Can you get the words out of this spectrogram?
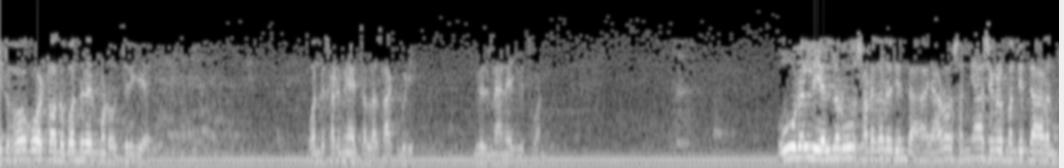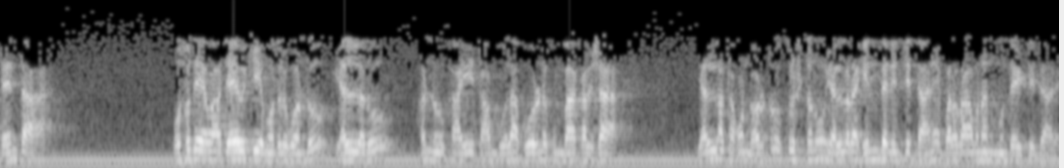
ಇದು ಹೋಗುವಷ್ಟು ಅದು ಬಂದ್ರೆ ಏನು ಮಾಡೋದು ತಿರುಗಿ ಅದು ಒಂದು ಕಡಿಮೆ ಆಯ್ತಲ್ಲ, ಸಾಕು ಬಿಡಿ. ವಿಲ್ ಮ್ಯಾನೇಜ್ ವಿತ್ ಒನ್ ಊರಲ್ಲಿ ಎಲ್ಲರೂ ಸಡಗರದಿಂದ ಯಾರೋ ಸನ್ಯಾಸಿಗಳು ಬಂದಿದ್ದಾರಂತೆ ಅಂತ ವಸುದೇವ ದೇವಕಿ ಮೊದಲುಗೊಂಡು ಎಲ್ಲರೂ ಹಣ್ಣು, ಕಾಯಿ, ತಾಂಬೂಲ, ಪೂರ್ಣ ಕುಂಭ ಕಲಶ ಎಲ್ಲ ತಗೊಂಡು ಹೊರಟರು, ಕೃಷ್ಣನು ಎಲ್ಲರ ಹಿಂದೆ ನಿಂತಿದ್ದಾನೆ, ಬಲರಾಮನನ್ನು ಮುಂದೆ ಇಟ್ಟಿದ್ದಾರೆ.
